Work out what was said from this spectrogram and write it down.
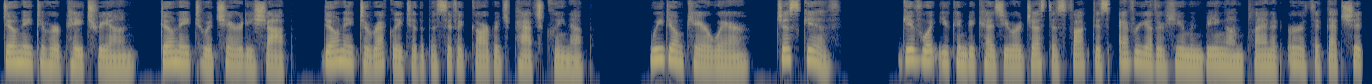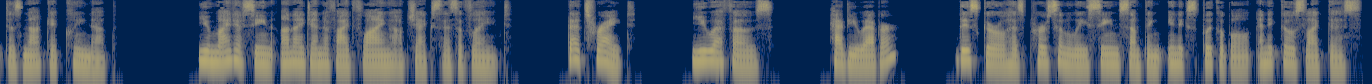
Donate to her Patreon, donate to a charity shop, donate directly to the Pacific Garbage Patch Cleanup. We don't care where, just give. Give what you can because you are just as fucked as every other human being on planet Earth if that shit does not get cleaned up. You might have seen unidentified flying objects as of late. That's right. UFOs. Have you ever? This girl has personally seen something inexplicable, and it goes like this.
